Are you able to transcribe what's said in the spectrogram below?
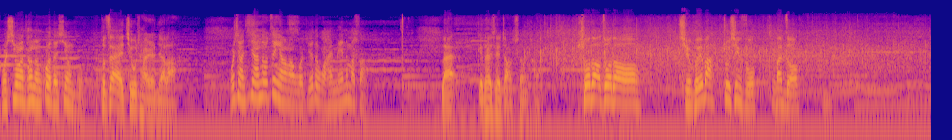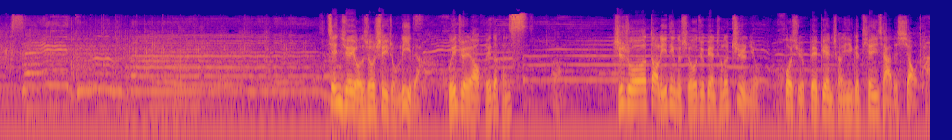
我希望他能过得幸福。不再纠缠人家了。我想既然都这样了，我觉得我还没那么傻。来，给他一些掌声哈。说到做到哦，请回吧，祝幸福，慢走。坚决有的时候是一种力量，回绝也要回得很死啊。执着到了一定的时候，就变成了执拗，或许被变成一个天下的笑谈。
